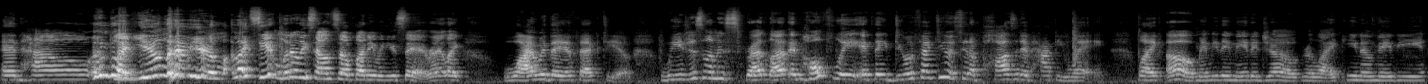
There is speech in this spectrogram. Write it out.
And how, like, you live your li- like, see, it literally sounds so funny when you say it, right? Like, why would they affect you? We just want to spread love, and hopefully, if they do affect you, it's in a positive, happy way. Like, oh, maybe they made a joke, or like, you know, maybe,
